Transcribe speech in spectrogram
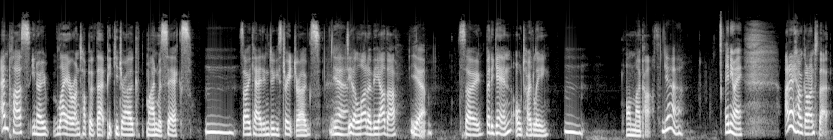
And plus, you know, layer on top of that, pick your drug. Mine was sex. Mm. So, okay, I didn't do your street drugs. Yeah. Did a lot of the other. Yeah. So, but again, all totally mm. on my path. Yeah. Anyway, I don't know how I got onto that.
